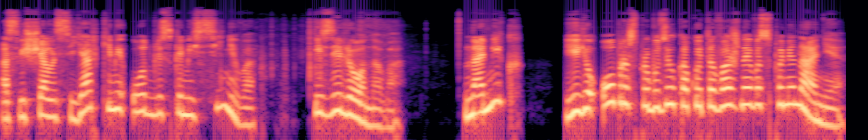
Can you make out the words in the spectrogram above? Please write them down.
освещалось яркими отблесками синего и зеленого. На миг ее образ пробудил какое-то важное воспоминание,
